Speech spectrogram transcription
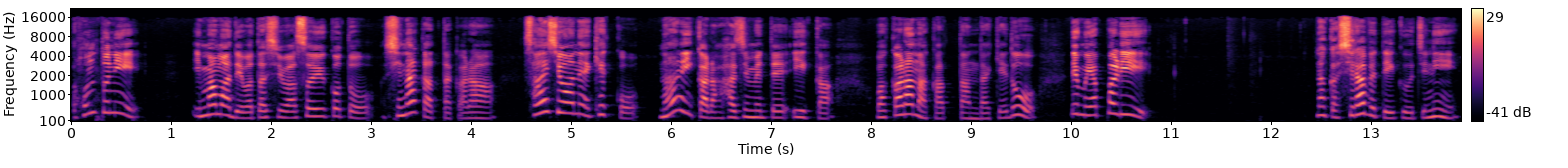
本当に今まで私はそういうことをしなかったから最初はね結構何から始めていいかわからなかったんだけどでもやっぱりなんか調べていくうちに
